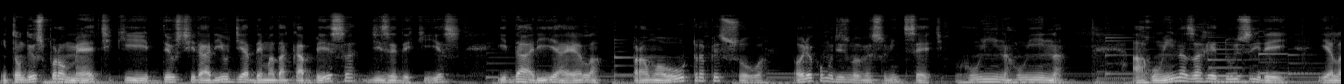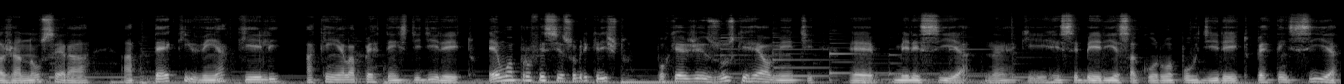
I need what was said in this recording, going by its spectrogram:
Então Deus promete que Deus tiraria o diadema da cabeça de Zedequias e daria ela para uma outra pessoa. Olha como diz no verso 27: Ruína, ruína a ruínas a reduzirei, e ela já não será, até que venha aquele a quem ela pertence de direito. É uma profecia sobre Cristo, porque é Jesus que realmente é, merecia, né, que receberia essa coroa por direito, pertencia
